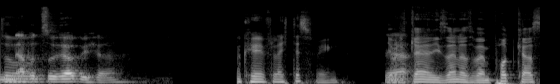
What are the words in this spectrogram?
so- Ab und zu Hörbücher. Okay, vielleicht deswegen. Ja, aber das kann ja nicht sein, dass er beim Podcast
